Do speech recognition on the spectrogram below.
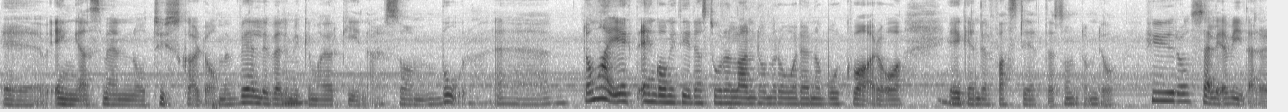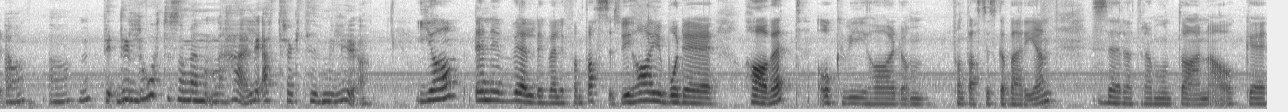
eh, engelsmän och tyskar då, men väldigt, väldigt mm. mycket mallorquiner som bor. Eh, de har ägt en gång i tiden stora landområden och bor kvar och mm. egen del fastigheter som de då hyr och säljer vidare. Då. Ja, ja. Mm. Det, det, låter som en härlig attraktiv miljö. Ja, den är väldigt, väldigt fantastisk. Vi har ju både havet och vi har de fantastiska bergen. Serra Tramontana och eh,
